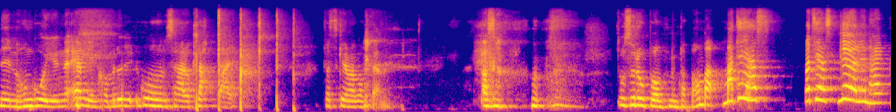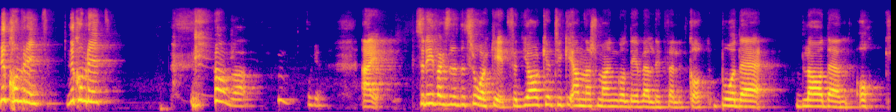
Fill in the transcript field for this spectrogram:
Nej men hon går ju, när älgen kommer då går hon så här och klappar. För att skrämma bort den. Alltså. Och så ropar hon på min pappa, hon bara Mattias! Mattias, nu är älgen här, nu kommer du hit! Nu kommer du hit! Jag bara, okej. Nej. Så det är faktiskt lite tråkigt för jag tycker annars mangold är väldigt, väldigt gott. Både bladen och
